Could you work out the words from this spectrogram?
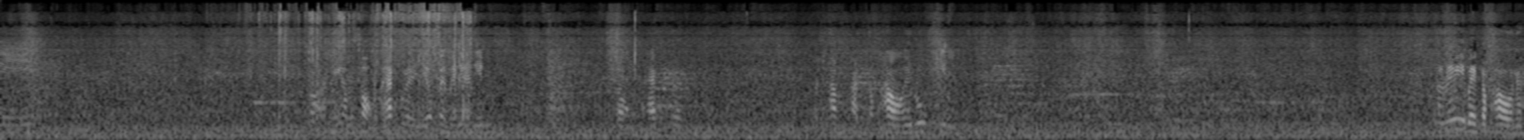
นี้ก็อันนี้เอามาสองแพ็คเลยเยอะไปไหมเนี่ยอันนี้สองแพ็คเลยจะทำผัดกะเพราให้ลูกกิน มันไม่มีใบกะเพรานะ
